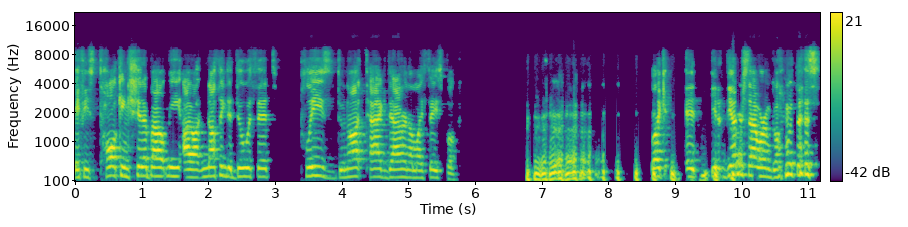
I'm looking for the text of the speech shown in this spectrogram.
If he's talking shit about me, I want nothing to do with it. Please do not tag Darren on my Facebook. like, it, you know, do you understand where I'm going with this?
